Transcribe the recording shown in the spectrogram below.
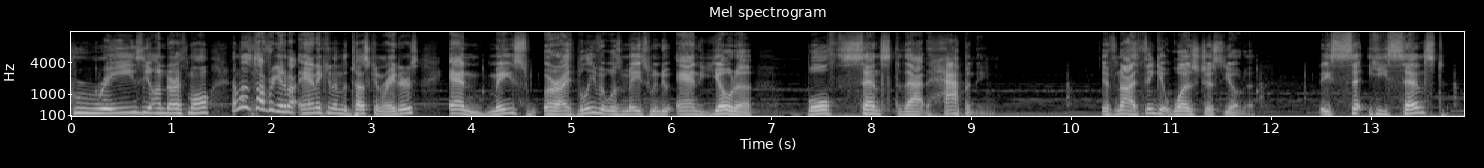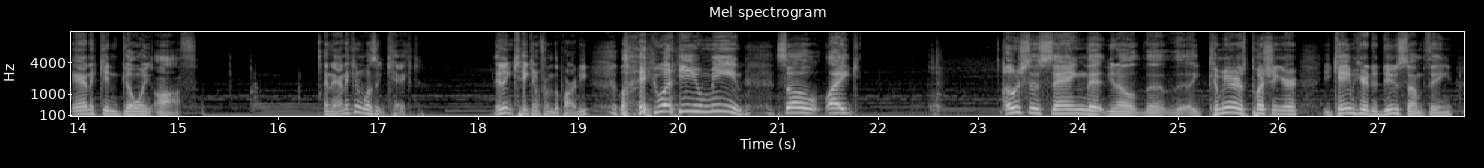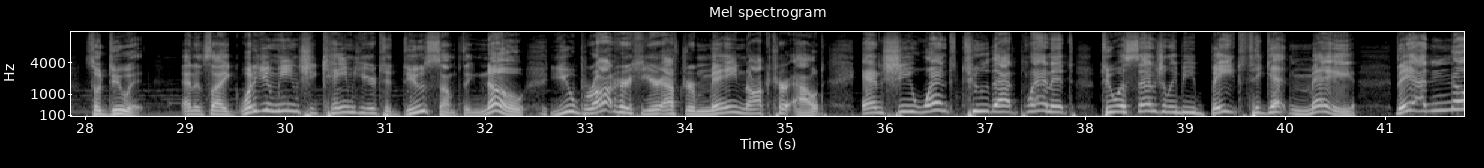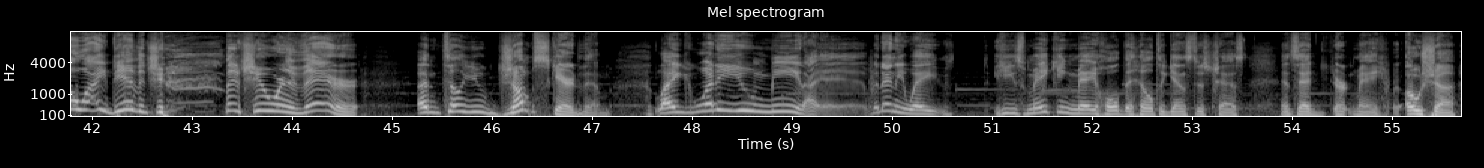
crazy on Darth Maul. And let's not forget about Anakin and the Tusken Raiders and Mace, or I believe it was Mace Windu and Yoda both sensed that happening. If not, I think it was just Yoda. They se- he sensed Anakin going off. And Anakin wasn't kicked. They didn't kick him from the party. Like, what do you mean? So, like, Osha's saying that, you know, the, the like, pushing her. You came here to do something, so do it. And it's like, what do you mean she came here to do something? No, you brought her here after May knocked her out, and she went to that planet to essentially be bait to get May. They had no idea that you that you were there until you jump scared them. Like, what do you mean? I, but anyway, he's making May hold the hilt against his chest and said, or May, Osha,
